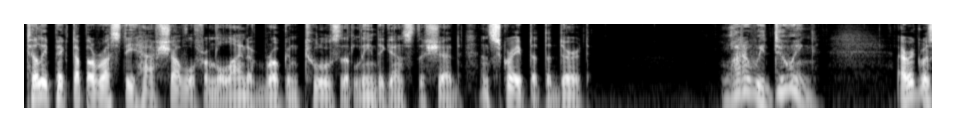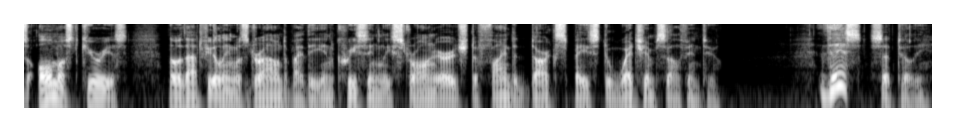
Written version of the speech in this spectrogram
Tilly picked up a rusty half shovel from the line of broken tools that leaned against the shed and scraped at the dirt. What are we doing? Eric was almost curious, though that feeling was drowned by the increasingly strong urge to find a dark space to wedge himself into. This, said Tilly.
